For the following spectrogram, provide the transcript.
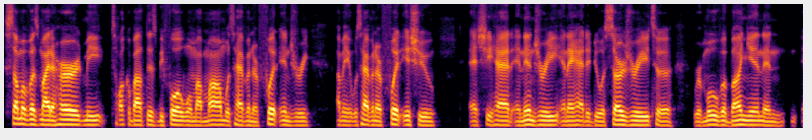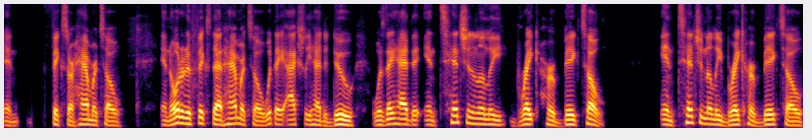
Some of us might have heard me talk about this before when my mom was having her foot injury. I mean, it was having her foot issue and she had an injury and they had to do a surgery to remove a bunion and and fix her hammer toe in order to fix that hammer toe what they actually had to do was they had to intentionally break her big toe intentionally break her big toe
